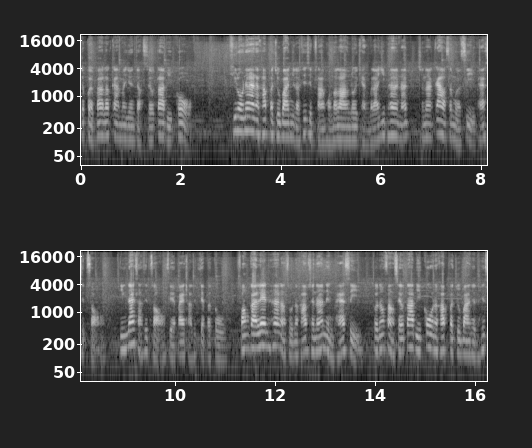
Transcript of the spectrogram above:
จะเปิดบ้านแล้วการมาเยือนจากเซลตาบีโกคิโรนานะครับปัจจุบันอยู่อันดับที่ 13 ของตารางโดยแข่งไปแล้ว25 นัด ชนะ 9 เสมอ 4 แพ้ 12 ยิงได้ 32 เสียไป 37 ประตู ฟอร์มการเล่น 5 หลังสุดนะครับ ชนะ 1 แพ้ 4 ส่วนทางฝั่งเซลตาบีโก้นะครับปัจจุบันอยู่อันดับที่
